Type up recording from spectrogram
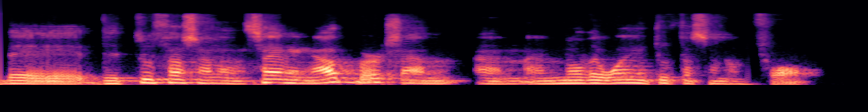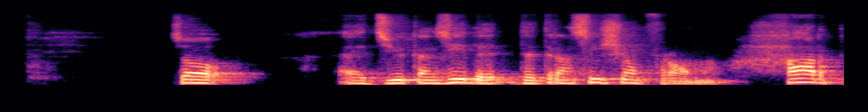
the, the 2007 outburst and, and another one in 2004. So as you can see, the, the transition from hard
